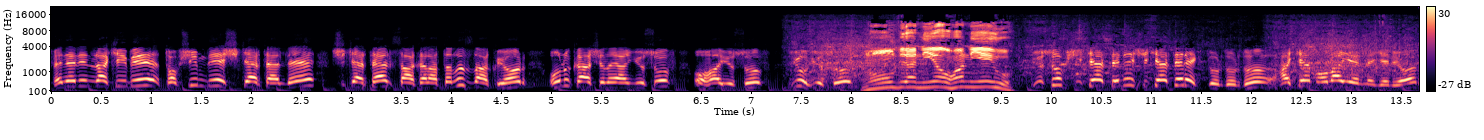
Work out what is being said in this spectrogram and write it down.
Fener'in rakibi top şimdi Şikertel'de. Şikertel sağ kanattan hızla akıyor. Onu karşılayan Yusuf. Oha Yusuf. Yuh Yusuf. Ne oldu ya niye oha niye yuh? Yusuf Şikertel'i şikerterek durdurdu. Hakem olay yerine geliyor.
